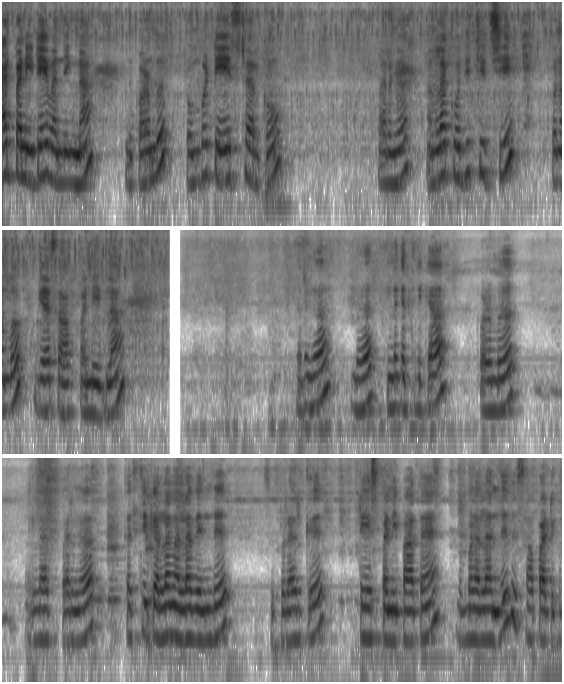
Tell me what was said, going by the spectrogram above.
ஆட் பண்ணிகிட்டே வந்தீங்கன்னா இந்த குழம்பு ரொம்ப டேஸ்ட்டாக இருக்கும். பாருங்கள் நல்லா கொதிச்சிருச்சு. இப்போ நம்ம கேஸ் ஆஃப் பண்ணிடலாம். பாருங்க இந்த இந்த கத்திரிக்காய் குழம்பு நல்லா பாருங்கள் கத்திரிக்காயெல்லாம் நல்லா வெந்து சூப்பராக இருக்குது டேஸ்ட் பண்ணி பார்த்தேன். ரொம்ப நல்லா இருந்து சாப்பாட்டுக்கு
